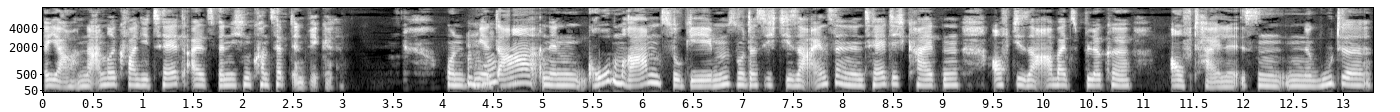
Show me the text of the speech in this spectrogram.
ja, eine andere Qualität, als wenn ich ein Konzept entwickle. und mhm. mir da einen groben Rahmen zu geben, so dass ich diese einzelnen Tätigkeiten auf diese Arbeitsblöcke aufteile, ist ein, eine gute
